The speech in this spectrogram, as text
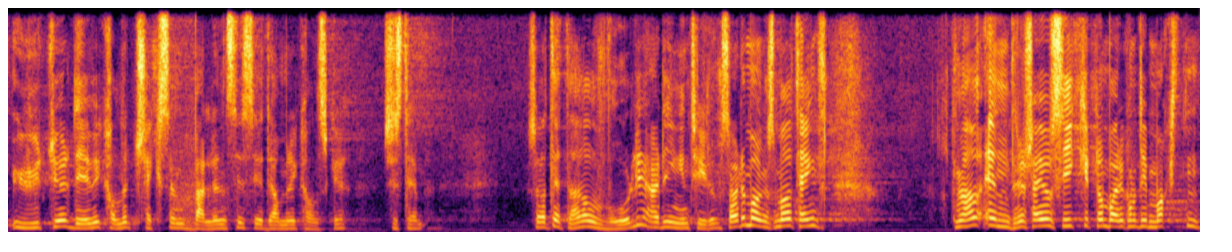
utgjør det vi kaller checks and balances i det amerikanske systemet. Så at dette er alvorlig, er det ingen tvil om. Så er det mange som har tenkt men han endrer seg jo sikkert når han bare kommer til makten.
